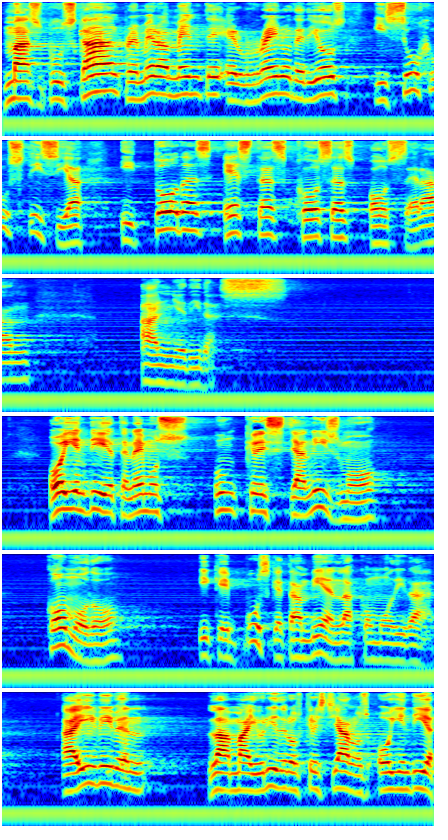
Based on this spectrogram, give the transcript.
Mas buscad primeramente el reino de Dios y su justicia, y todas estas cosas os serán añadidas. Hoy en día tenemos un cristianismo cómodo y que busque también la comodidad. Ahí viven la mayoría de los cristianos hoy en día.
